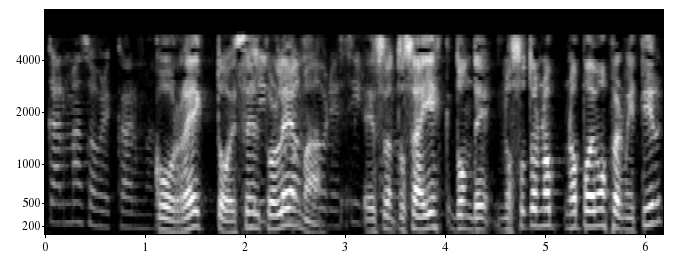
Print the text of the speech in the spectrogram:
Karma sobre karma. Correcto, ese es el problema. sobre círculo. Eso, entonces ahí es donde nosotros no, no podemos permitir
